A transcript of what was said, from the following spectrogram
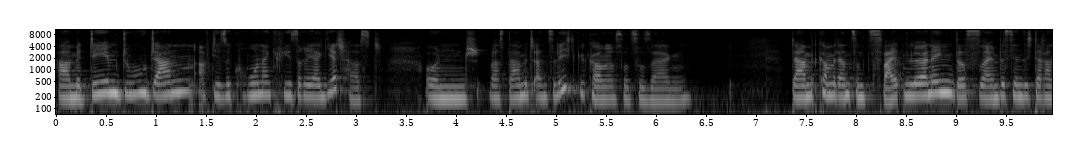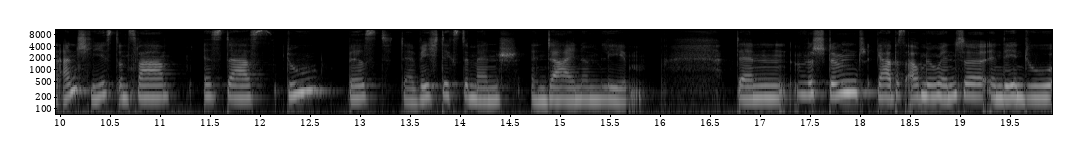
aber mit dem du dann auf diese Corona-Krise reagiert hast und was damit ans Licht gekommen ist sozusagen. Damit kommen wir dann zum zweiten Learning, das so ein bisschen sich daran anschließt. Und zwar ist das, du bist der wichtigste Mensch in deinem Leben. Denn bestimmt gab es auch Momente, in denen du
